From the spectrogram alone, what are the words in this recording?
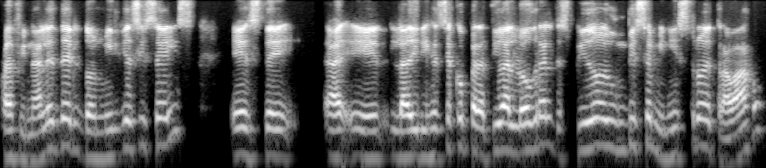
a finales del 2016, este, eh, la dirigencia cooperativa logra el despido de un viceministro de Trabajo.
